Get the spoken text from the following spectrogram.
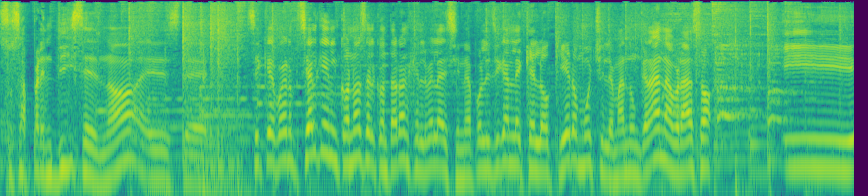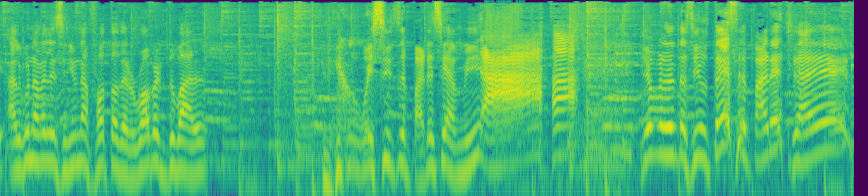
sus aprendices, ¿no? Este, así que bueno, si alguien conoce al contador Ángel Vela de Cinepolis, díganle que lo quiero mucho y le mando un gran abrazo. Y alguna vez le enseñé una foto de Robert Duvall. Y dijo, güey, sí se parece a mí. Yo pregunto si usted se parece a él.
